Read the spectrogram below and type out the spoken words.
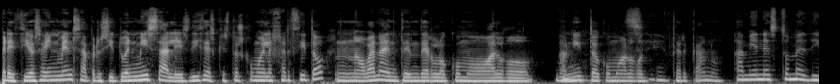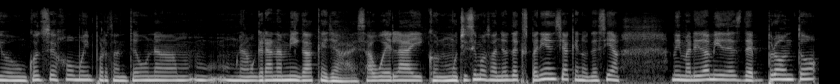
preciosa inmensa, pero si tú en misa les dices que esto es como el ejército, no van a entenderlo como algo bonito, como algo Sí. cercano. A mí en esto me dio un consejo muy importante una, una gran amiga que ya es abuela y con muchísimos años de experiencia que nos decía, mi marido a mí desde pronto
